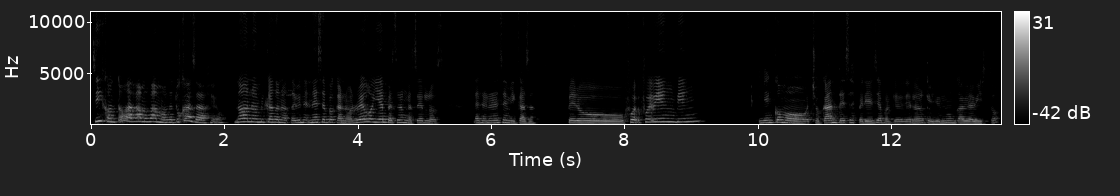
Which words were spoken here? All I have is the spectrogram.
Sí, con todas, vamos, vamos, de tu casa. Yo, no, no, en mi casa no, en esa época no. Luego ya empezaron a hacer los, las reuniones en mi casa. Pero fue, fue bien, bien, bien como chocante esa experiencia porque era algo que yo nunca había visto.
